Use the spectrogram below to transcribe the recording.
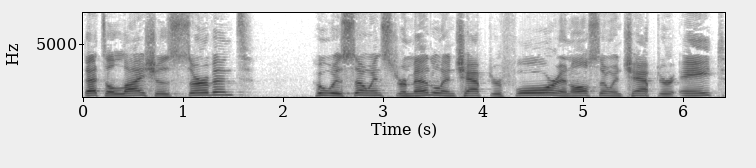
That's Elisha's servant who was so instrumental in chapter 4 and also in chapter 8,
